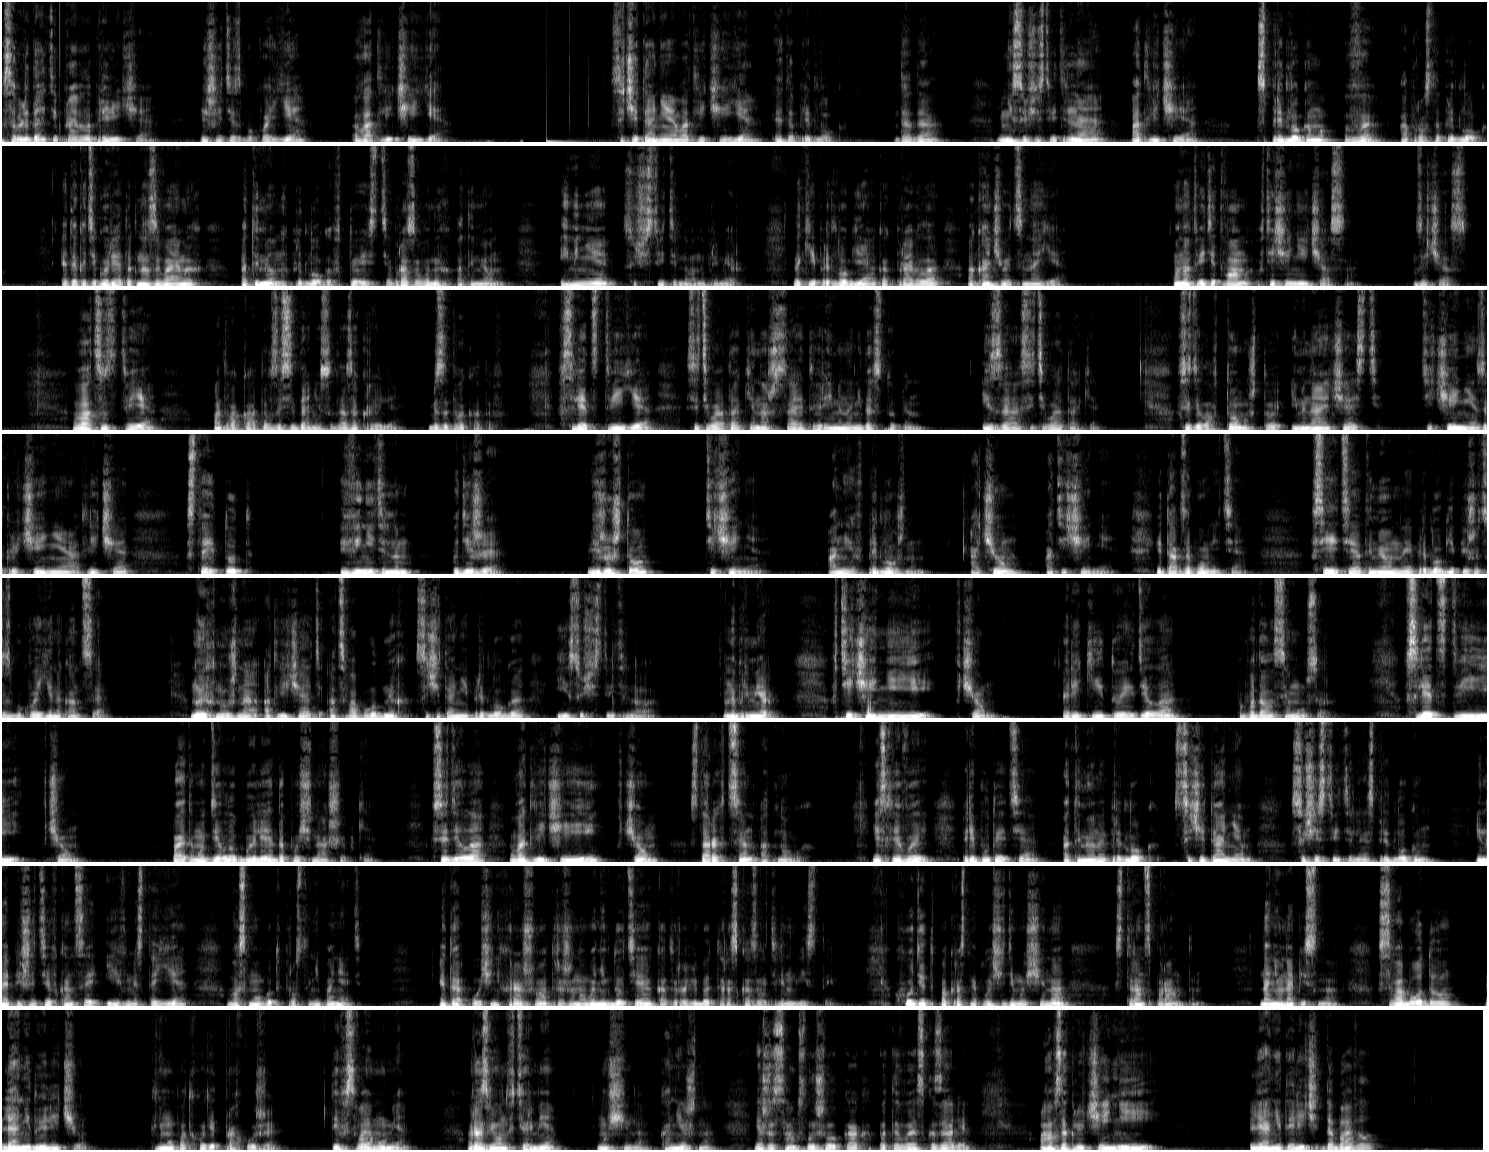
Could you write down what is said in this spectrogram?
Соблюдайте правила приличия. Пишите с буквой «Е» в отличие «Е». Сочетание в отличие «Е» – это предлог. Да-да, не существительное отличие с предлогом «в», а просто предлог. Это категория так называемых отыменных предлогов, то есть образованных от имен. Имени существительного, например. Такие предлоги, как правило, оканчиваются на «е». Он ответит вам в течение часа. За час. В отсутствие адвокатов заседание суда закрыли. Без адвокатов. Вследствие сетевой атаки наш сайт временно недоступен. Из-за сетевой атаки. Все дело в том, что именная часть, течение, заключение, отличие стоит тут в винительном падеже. Вижу что? Течение, а не в предложном. О чем? О течении. Итак, запомните. Все эти отыменные предлоги пишутся с буквой «е» на конце. Но их нужно отличать от свободных сочетаний предлога и существительного. Например, в течение в чем? Реки то и дело попадался мусор. Вследствие в чем? По этому делу были допущены ошибки. Все дело в отличии в чем старых цен от новых. Если вы перепутаете отыменный предлог с сочетанием существительное с предлогом и напишите в конце «и» вместо «е», вас могут просто не понять. Это очень хорошо отражено в анекдоте, который любят рассказывать лингвисты. Ходит по Красной площади мужчина с транспарантом. На нем написано «Свободу Леониду Ильичу». К нему подходит прохожий. «Ты в своем уме? Разве он в тюрьме?» Мужчина. «Конечно. Я же сам слышал, как по ТВ сказали. А в заключении...» Леонид Ильич добавил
